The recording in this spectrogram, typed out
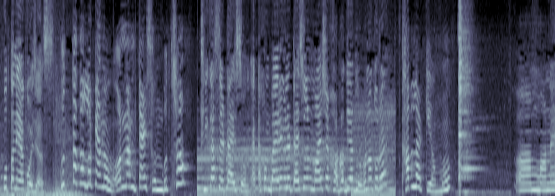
আবার কুত্তা নিয়ে কই যাস? কুত্তা বলল কেন? ওর নাম টাইসন বুঝছ? ঠিক আছে টাইসন। এখন বাইরে গেলে টাইসনের মা এসে খাবলা দিয়া ধরবে না তোরে? খাবলা কি আম্মু? মানে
